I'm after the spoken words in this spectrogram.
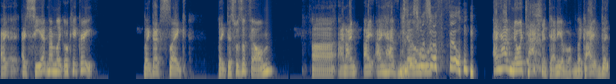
I I I see it and I'm like, okay, great. Like that's like like this was a film, uh, and I'm I I have no. This was a film. I have no attachment to any of them. Like I, the,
